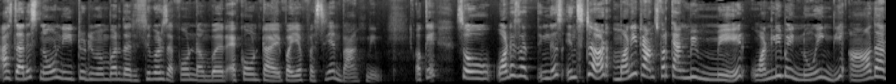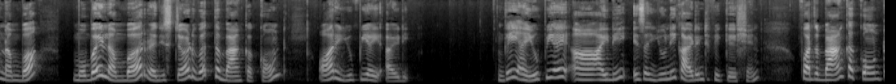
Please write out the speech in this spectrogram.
as there is no need to remember the receiver's account number, account type, IFSC and bank name. Okay? So what is the thing is instead money transfer can be made only by knowing the Aadhaar number mobile number registered with the bank account or UPI ID okay a UPI uh, ID is a unique identification for the bank account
